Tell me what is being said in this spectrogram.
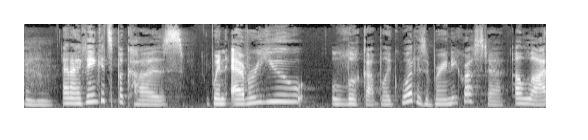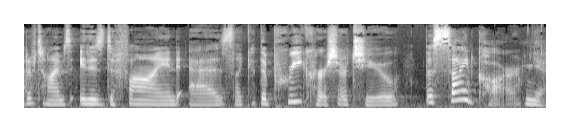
mm-hmm. and i think it's because whenever you look up like what is a brandy crusta? A lot of times it is defined as like the precursor to the sidecar. Yes.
